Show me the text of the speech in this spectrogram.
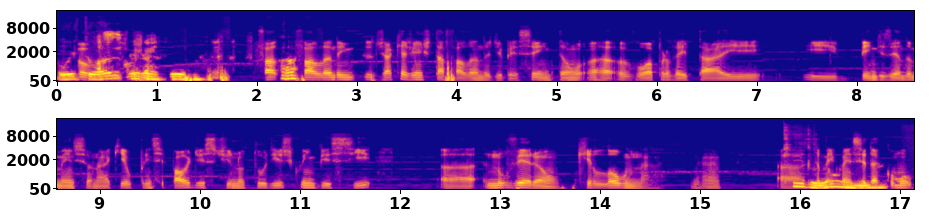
Oito horas em Vancouver. Fal ah. Falando em, já que a gente tá falando de BC, então uh, eu vou aproveitar e, e, bem dizendo, mencionar que o principal destino turístico em BC uh, no verão, Kelowna, né? Uh, também conhecida como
